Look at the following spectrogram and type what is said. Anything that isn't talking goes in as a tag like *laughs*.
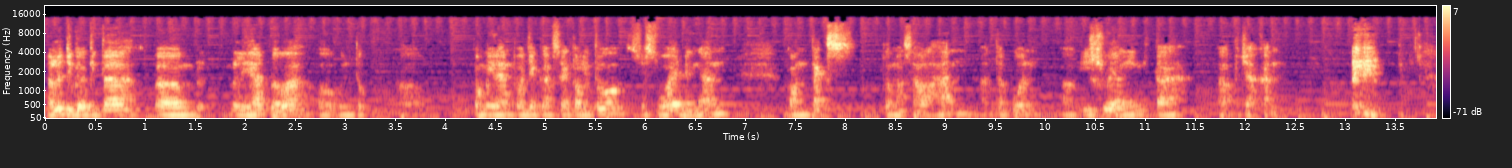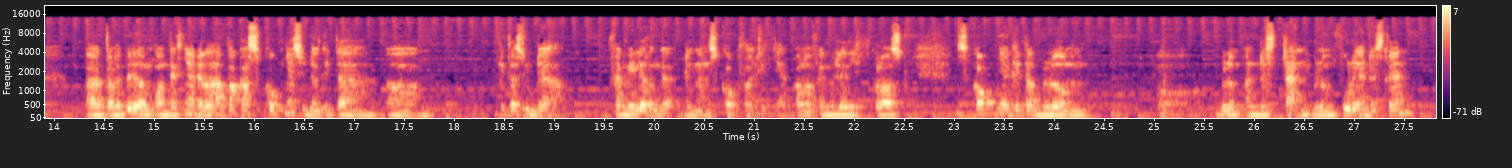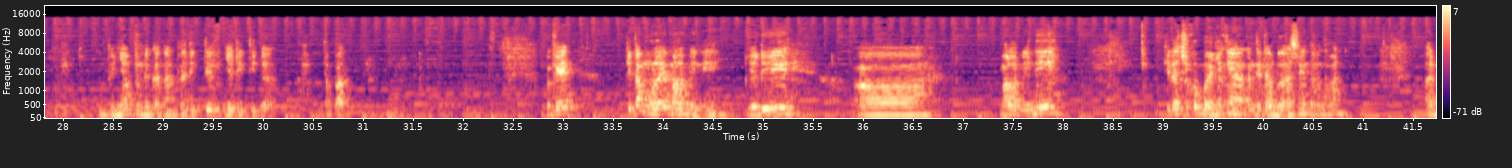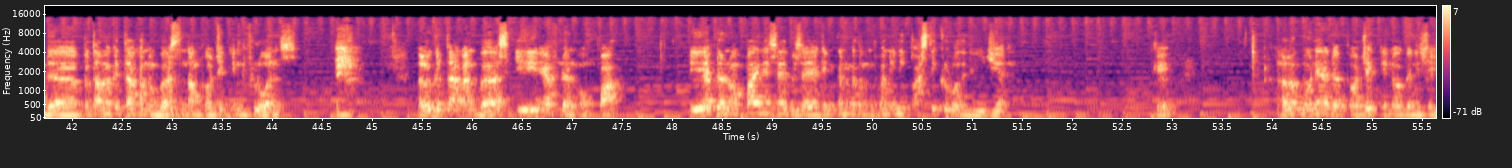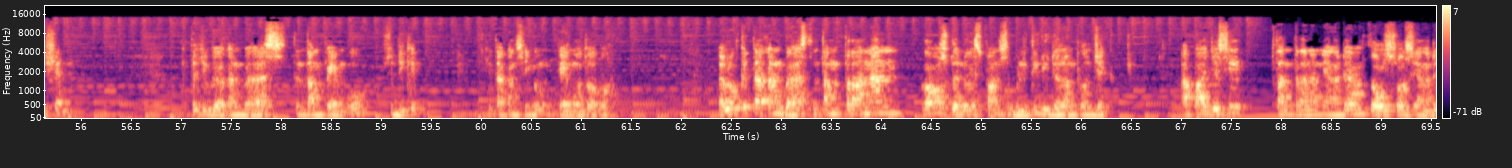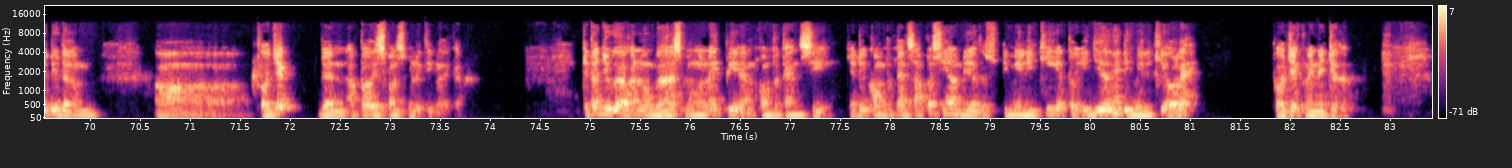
Lalu juga kita um, melihat bahwa uh, untuk uh, pemilihan project life cycle itu sesuai dengan konteks permasalahan ataupun uh, isu yang ingin kita uh, pecahkan. uh, *clears throat* terlebih dalam konteksnya adalah apakah skopnya sudah kita uh, kita sudah familiar nggak dengan scope projectnya? Kalau familiar, kalau skopnya kita belum oh, belum understand, belum fully understand, tentunya pendekatan prediktif jadi tidak tepat. Oke, okay, kita mulai malam ini. Jadi uh, malam ini kita cukup banyak yang akan kita bahas nih teman-teman. Ada pertama kita akan membahas tentang project influence. *clears throat* Lalu kita akan bahas IEF dan OPA. IEF dan OPA ini saya bisa yakinkan ke teman-teman ini pasti keluar di ujian Oke. Okay. Lalu kemudian ada project in organization. Kita juga akan bahas tentang PMO sedikit. Kita akan singgung PMO itu apa. Lalu kita akan bahas tentang peranan roles dan responsibility di dalam project. Apa aja sih peran-peranan yang ada, roles-roles yang ada di dalam uh, project dan apa responsibility mereka. Kita juga akan membahas mengenai PM kompetensi. Jadi kompetensi apa sih yang dia harus dimiliki atau idealnya dimiliki oleh project manager.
